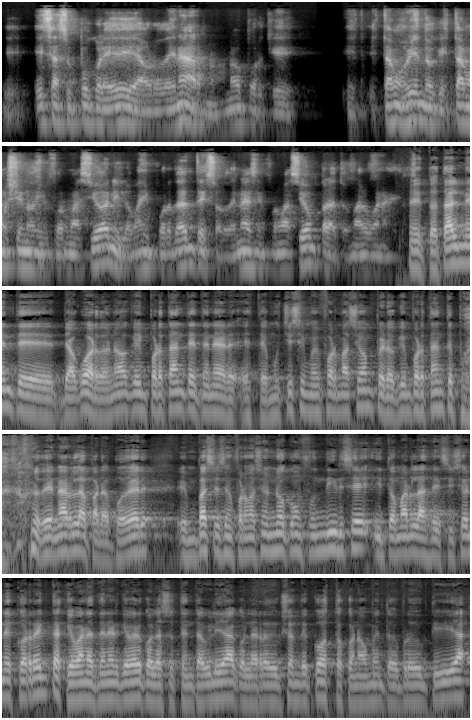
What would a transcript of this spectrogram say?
eh, esa es un poco la idea, ordenarnos, ¿no? Porque estamos viendo que estamos llenos de información y lo más importante es ordenar esa información para tomar buenas decisiones. totalmente de acuerdo, ¿no? Qué importante tener este, muchísima información, pero qué importante poder ordenarla para poder, en base a esa información, no confundirse y tomar las decisiones correctas que van a tener que ver con la sustentabilidad, con la reducción de costos, con aumento de productividad.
